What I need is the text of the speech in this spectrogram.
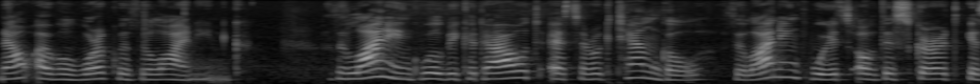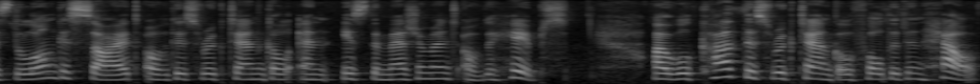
Now I will work with the lining. The lining will be cut out as a rectangle. The lining width of the skirt is the longest side of this rectangle and is the measurement of the hips. I will cut this rectangle folded in half.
